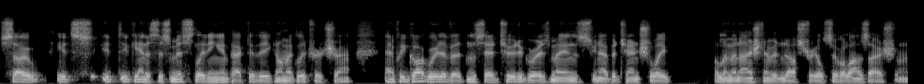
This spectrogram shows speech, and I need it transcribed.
So it's it, again, it's this misleading impact of the economic literature. And if we got rid of it and said two degrees means you know potentially elimination of industrial civilization,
